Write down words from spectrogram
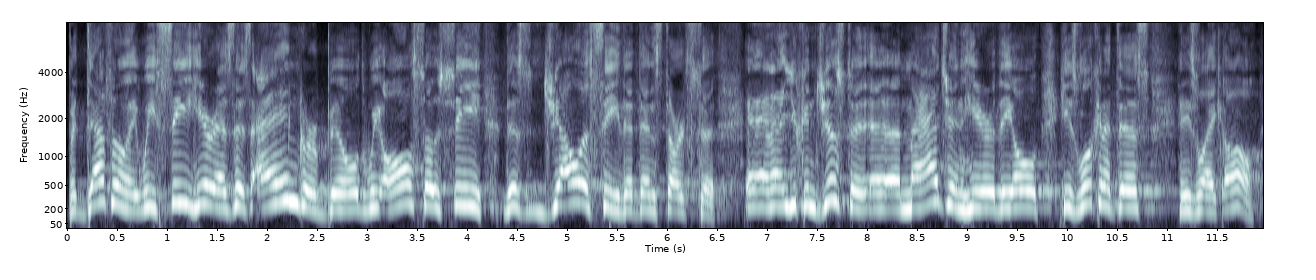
But definitely, we see here as this anger build, we also see this jealousy that then starts to. And you can just uh, imagine here the old, he's looking at this and he's like, oh,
